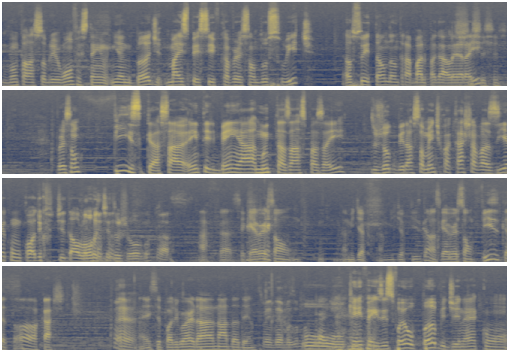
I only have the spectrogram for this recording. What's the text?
vamos falar sobre o Wolfenstein Youngblood, mais específico a versão do Switch. É o Suitão dando trabalho pra galera aí. versão física, sabe? Entre bem a, muitas aspas aí, do jogo virar somente com a caixa vazia com o código de download do jogo. Nossa. Ah, você quer a versão. A mídia, a mídia física? Não, você quer a versão física? Tó, a caixa. É. Aí você pode guardar nada dentro. Vendemos uma O, quem fez isso foi o PUBG, né? Com,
